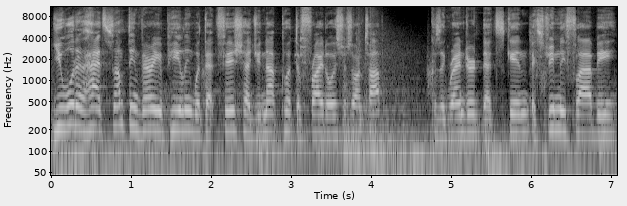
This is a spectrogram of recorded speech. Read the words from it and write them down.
You would have had something very appealing with that fish had you not put the fried oysters on top, because it rendered that skin extremely flabby.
